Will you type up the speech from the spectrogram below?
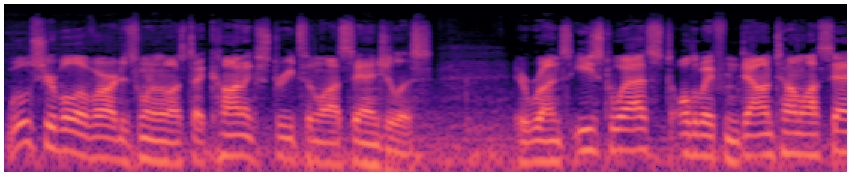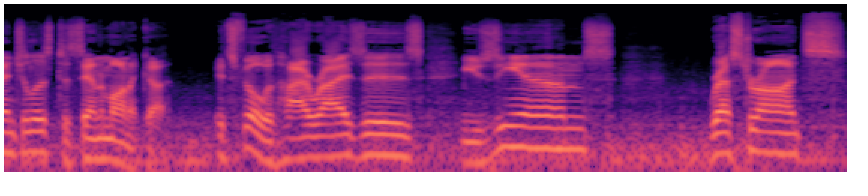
Wilshire Boulevard is one of the most iconic streets in Los Angeles. It runs east west all the way from downtown Los Angeles to Santa Monica. It's filled with high rises, museums, restaurants,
